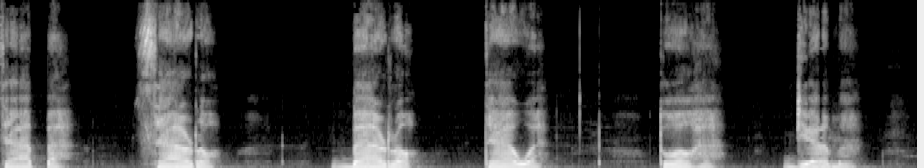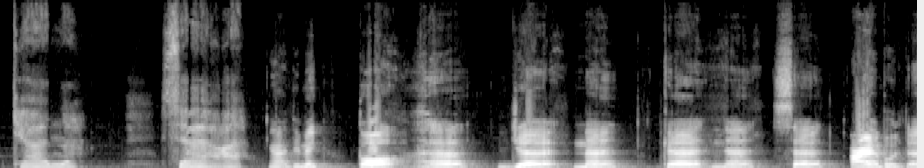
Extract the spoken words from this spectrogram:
Saba saro baro tawa toha jama kana sa'a ha demak to ha ja ma ka na sa a bo'ldi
